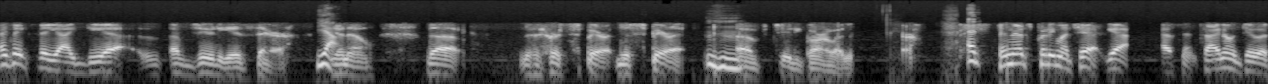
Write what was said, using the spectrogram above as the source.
I think the idea of Judy is there. Yeah. You know, the, the her spirit, the spirit Mm-hmm. of Judy Garland. And And that's pretty much it. Yeah. Essence. I don't do a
